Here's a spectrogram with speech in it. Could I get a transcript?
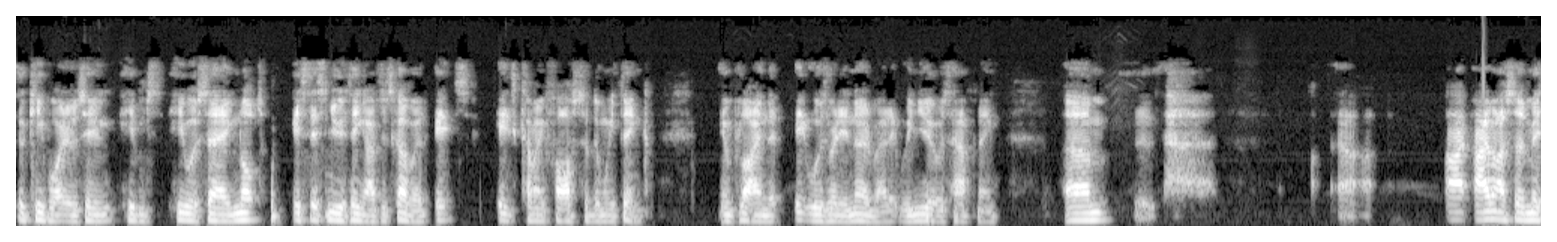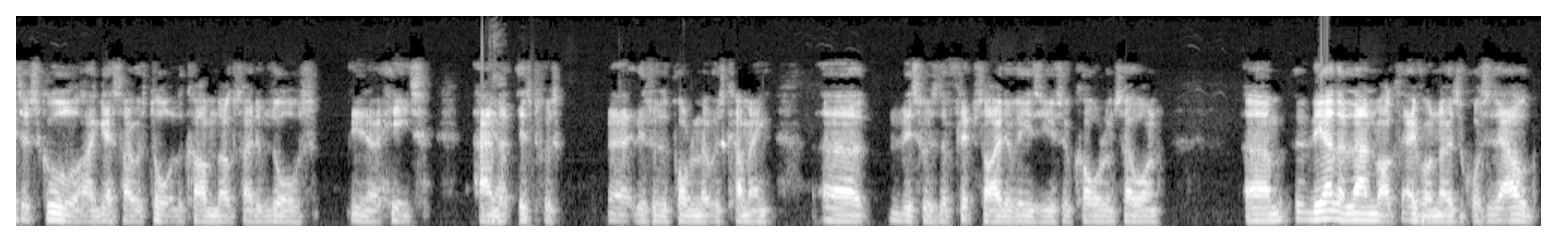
the key point was he, he, he was saying, not it's this new thing I've discovered, it's it's coming faster than we think, implying that it was already known about it. We knew it was happening. Um, I, I must admit, at school, I guess I was taught that carbon dioxide absorbs, you know, heat, and Yeah. that this was uh, this was a problem that was coming. Uh, this was the flip side of easy use of coal and so on. Um, the other landmark that everyone knows, of course, is Al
